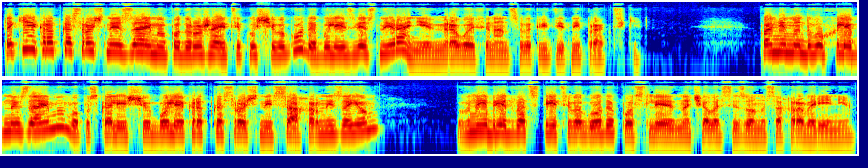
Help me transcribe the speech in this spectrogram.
Такие краткосрочные займы под урожай текущего года были известны и ранее в мировой финансово-кредитной практике. Помимо двух хлебных займов выпускали еще более краткосрочный сахарный заем в ноябре 23 года после начала сезона сахароварения.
